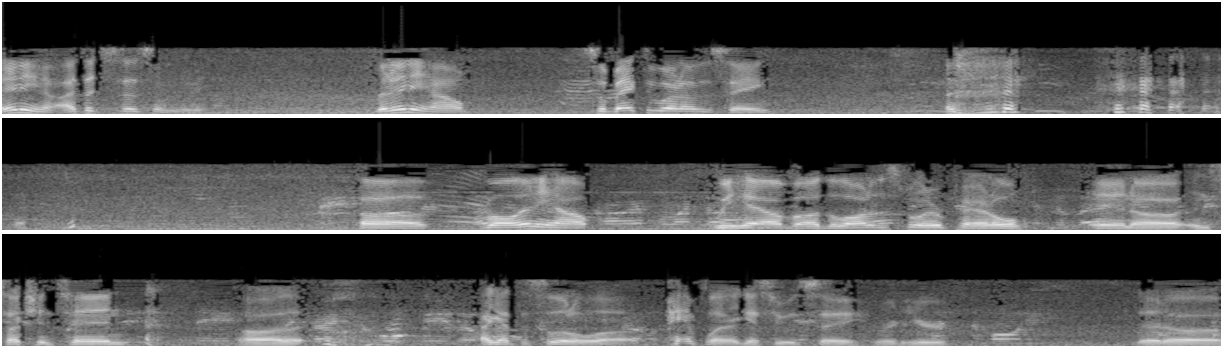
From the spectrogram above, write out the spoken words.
Anyhow, I thought you said something to me. But anyhow, so back to what I was saying. uh, well, anyhow, we have uh, the law of the splinter paddle in uh, in section 10. Uh, I got this little uh, pamphlet, I guess you would say, right here. That uh,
